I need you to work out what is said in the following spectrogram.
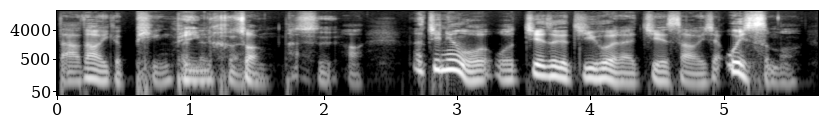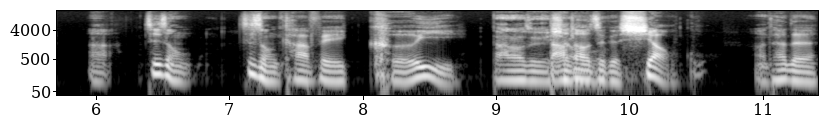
达到一个平衡的状态。是啊。那今天我我借这个机会来介绍一下，为什么啊这种这种咖啡可以达到这个达到这个效果啊？它的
